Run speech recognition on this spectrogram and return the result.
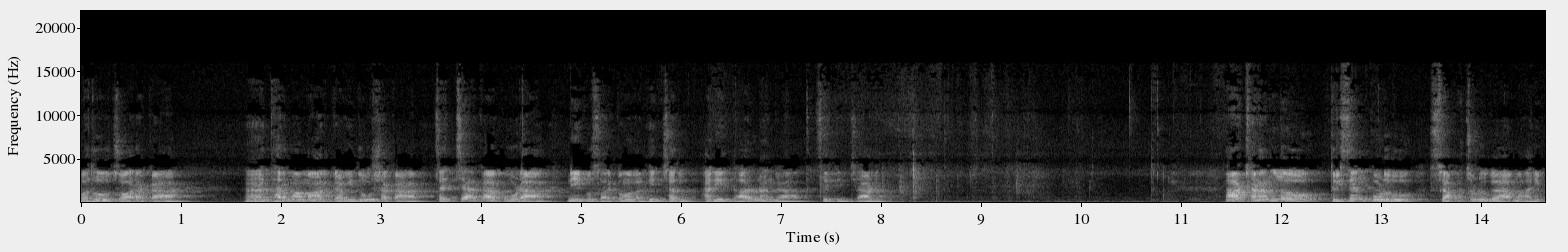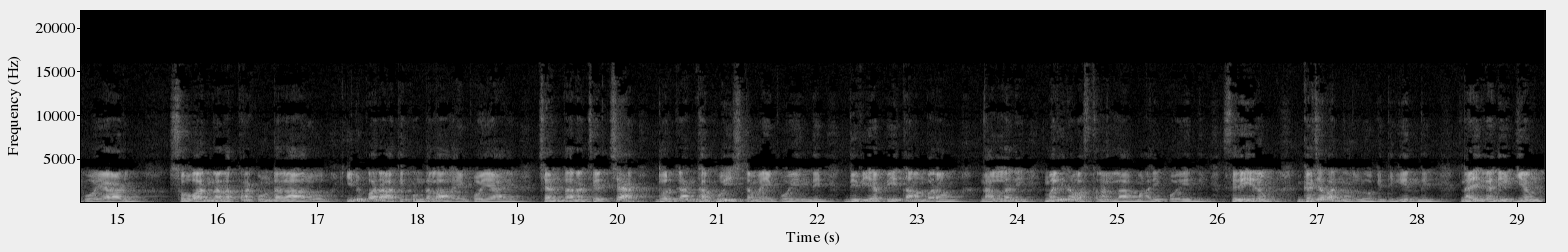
వధూ చోరక ధర్మ మార్గ విదూషక చచ్చాక కూడా నీకు స్వర్గం లభించదు అని దారుణంగా శపించాడు. ఆ క్షణంలో త్రిశంకుడు శపచుడుగా మారిపోయాడు. సువర్ణ రత్న కుండలాలు ఇనుపరాతి కుండలాలైపోయాయి. చందన చర్చ దుర్గంధ భూయిష్టమైపోయింది దివ్య పీతాంబరం నల్లని మలిన వస్త్రంలా మారిపోయింది. శరీరం గజవర్ణంలోకి దిగింది. నైగనిగ్యం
